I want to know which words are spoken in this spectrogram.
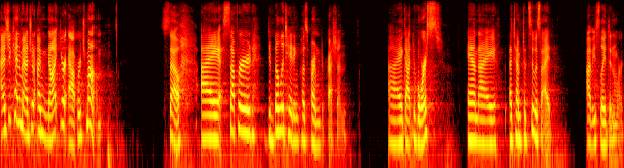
As you can imagine, I'm not your average mom. So I suffered debilitating postpartum depression. I got divorced and I attempted suicide. Obviously, it didn't work.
